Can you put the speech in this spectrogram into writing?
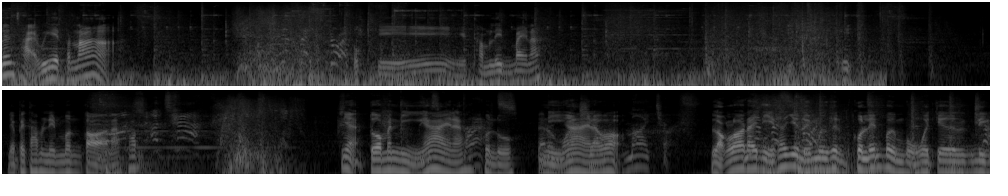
เล่นสายเวทปะหน้า โอเคทำเล่นไปนะ เดี๋ยวไปทำเล่นบนต่อนะครับ เนี่ยตัวมันหนีง่ายนะคนดูหนีง่ายแล้วก็หลอกล่อได้ดีถ้าอยู่ในมือคนเล่นเปิดผมก็เจอลิง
